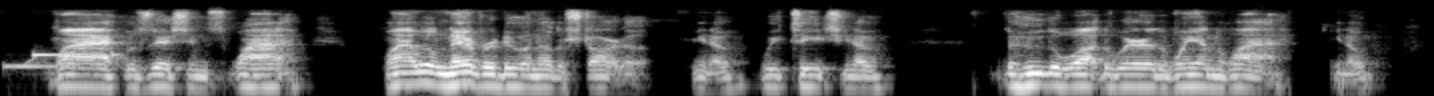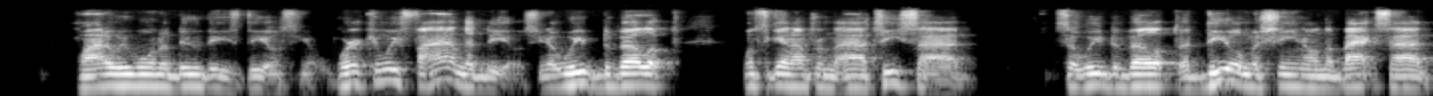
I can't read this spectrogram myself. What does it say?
why acquisitions, why why we'll never do another startup. You know, we teach you know the who, the what, the where, the when, the why you know, why do we want to do these deals? You know, where can we find the deals? You know, we've developed, once again, I'm from the IT side. So we've developed a deal machine on the backside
